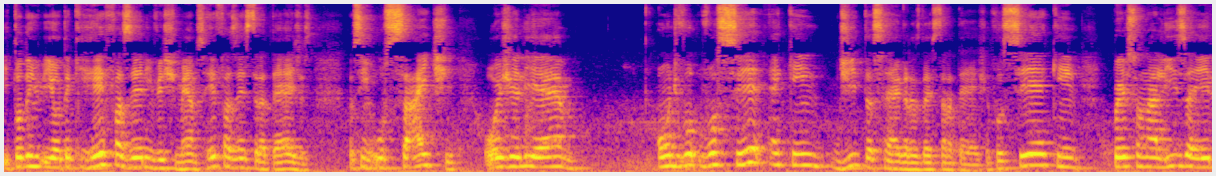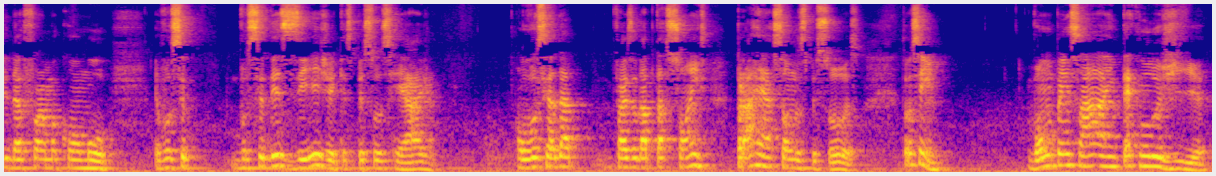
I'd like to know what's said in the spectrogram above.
E, todo, e eu tenho que refazer investimentos, refazer estratégias. Assim, o site hoje ele é onde você é quem dita as regras da estratégia, você é quem personaliza ele da forma como você, você deseja que as pessoas reajam, ou você adap faz adaptações para a reação das pessoas. Então, assim, vamos pensar em tecnologia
